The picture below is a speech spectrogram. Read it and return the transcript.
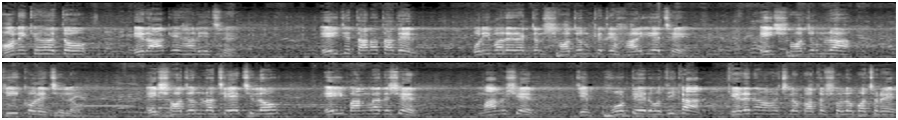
অনেকে হয়তো এর আগে হারিয়েছে। এই যে তারা তাদের পরিবারের একজন স্বজনকে যে হারিয়েছে, এই স্বজনরা কি করেছিল? এই স্বজনরা চেয়েছিল এই বাংলাদেশের মানুষের যে ভোটের অধিকার কেড়ে নেওয়া হয়েছিল গত ষোলো বছরে,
